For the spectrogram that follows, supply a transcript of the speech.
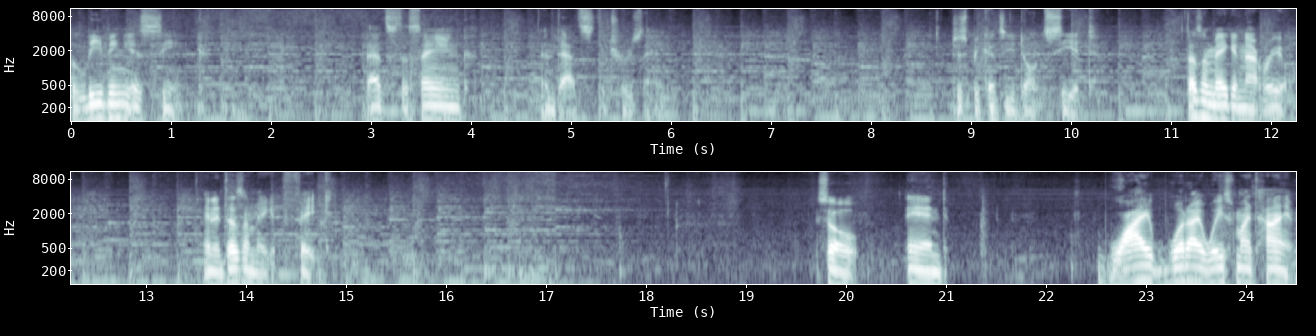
Believing is seeing. That's the saying, and that's the true saying. Just because you don't see it doesn't make it not real. And it doesn't make it fake. So, and why would I waste my time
